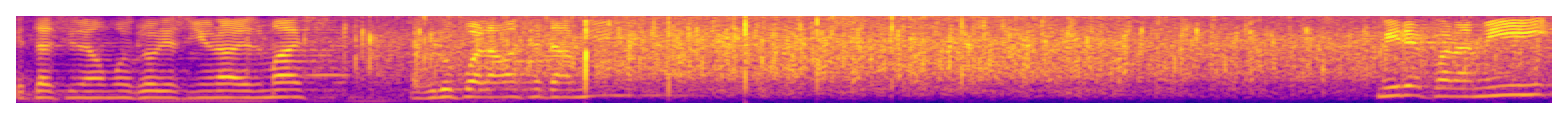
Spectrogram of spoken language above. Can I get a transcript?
¿Qué tal si le damos gloria, Señor, una vez más? El grupo Alabanza también. Mire, para mí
